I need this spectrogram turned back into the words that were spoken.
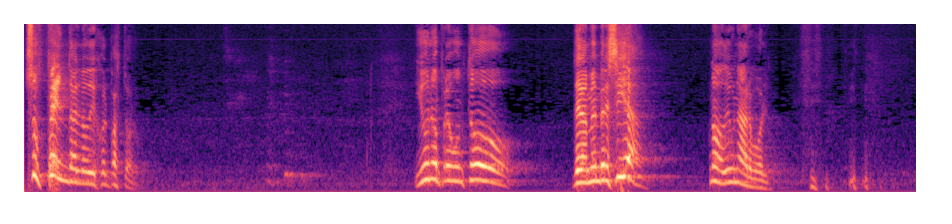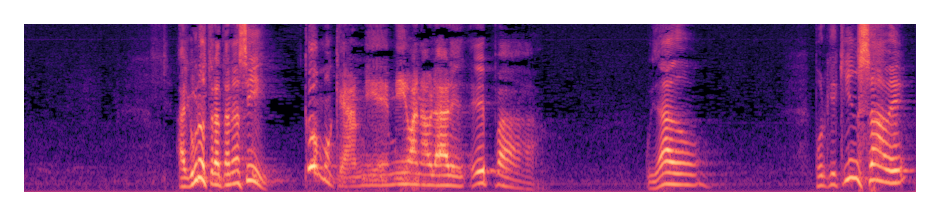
Suspéndalo, dijo el pastor. Y uno preguntó, ¿de la membresía? No, de un árbol. Algunos tratan así. ¿Cómo que a mí me iban a hablar? Epa, cuidado. Porque quién sabe,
